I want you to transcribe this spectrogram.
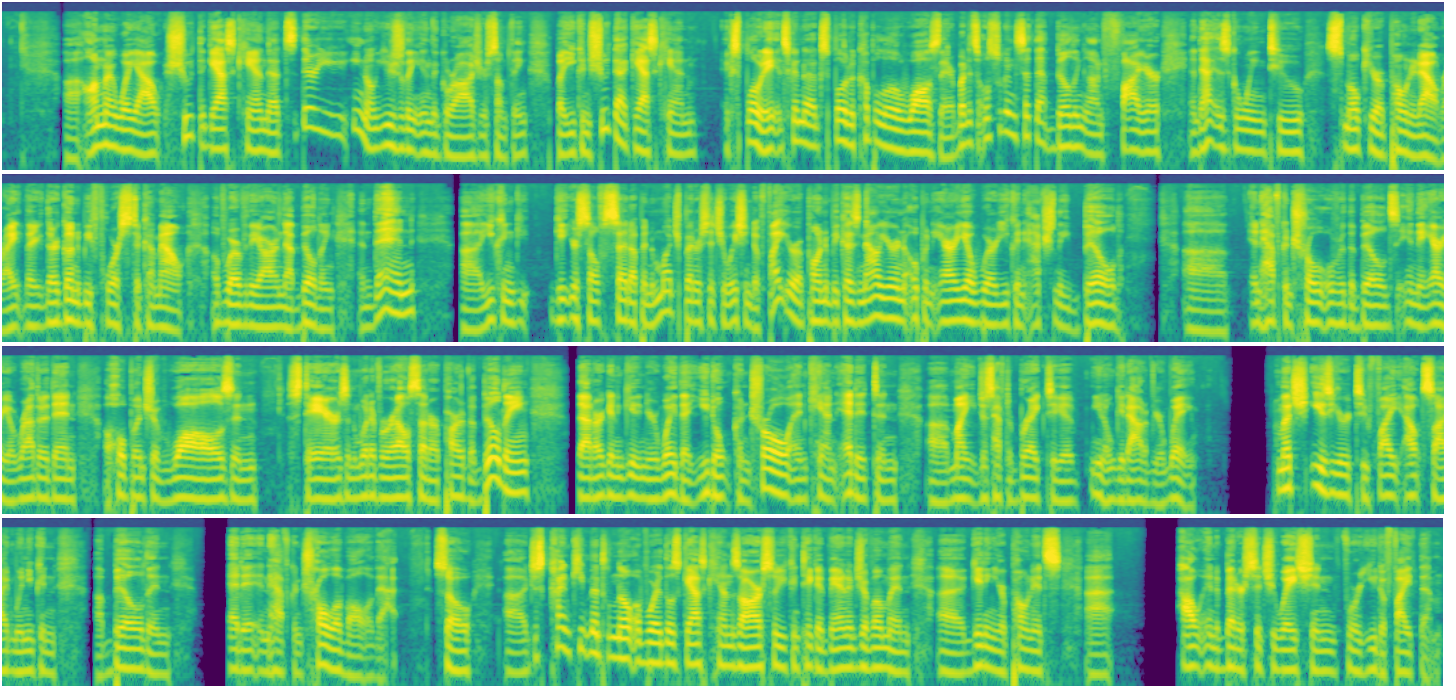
Uh, on my way out, shoot the gas can that's there, you, you know, usually in the garage or something. But you can shoot that gas can explode it. It's going to explode a couple of walls there, but it's also going to set that building on fire, and that is going to smoke your opponent out, right? They, they're going to be forced to come out of wherever they are in that building. And then uh, you can get yourself set up in a much better situation to fight your opponent because now you're in an open area where you can actually build. Uh, and have control over the builds in the area rather than a whole bunch of walls and stairs and whatever else that are part of a building that are going to get in your way that you don't control and can't edit and uh, might just have to break to you know get out of your way. Much easier to fight outside when you can uh, build and edit and have control of all of that. So uh, just kind of keep mental note of where those gas cans are, so you can take advantage of them and uh, getting your opponents uh, out in a better situation for you to fight them.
